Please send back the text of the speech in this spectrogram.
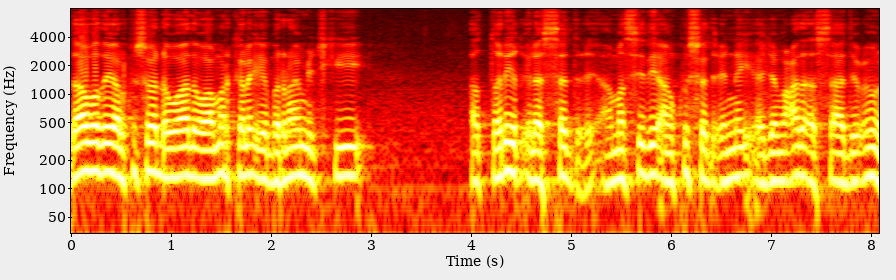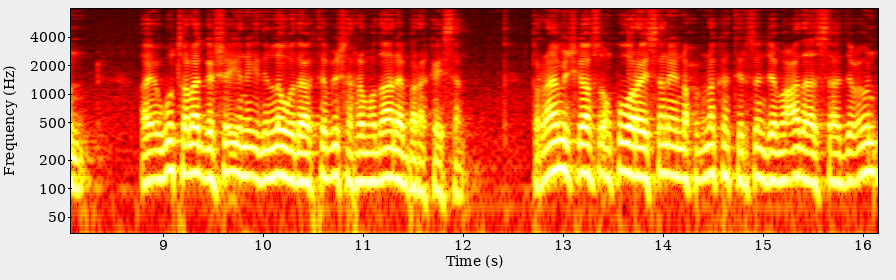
daawadayaal kusoo dhowaada waa mar kale iyo barnaamijkii الطريق إلى السدع ama sidii aan ku sadcinay ee jamacada الsaadicuun ay ugu tala gashay inay idinla wadaagto bisha ramadaan ee barakaysan. Barnaamijkaas oon ku wareysanayno xubno ka tirsan jamacada assaadicuun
